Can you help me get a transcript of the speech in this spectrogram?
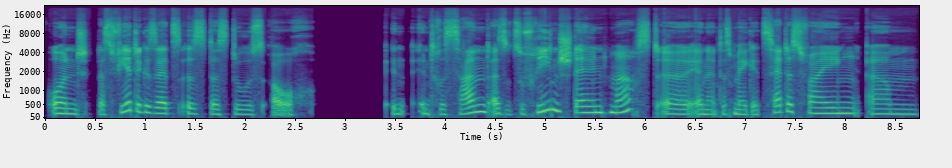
Und das vierte Gesetz ist, dass du es auch in, interessant, also zufriedenstellend machst. Äh, er nennt das Make it satisfying, ähm,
